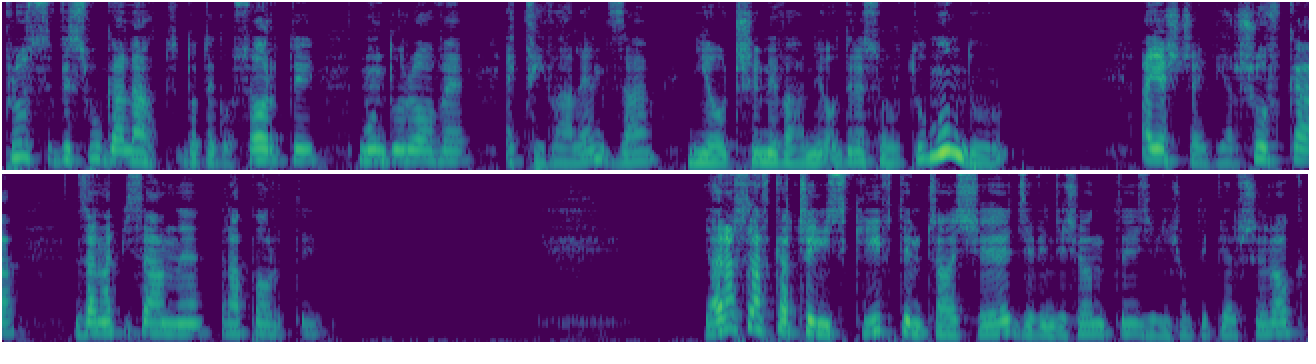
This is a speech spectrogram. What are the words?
plus wysługa lat do tego sorty mundurowe, ekwiwalent za nieotrzymywany od resortu mundur, a jeszcze wierszówka za napisane raporty. Jarosław Kaczyński w tym czasie, 90-91 rok,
